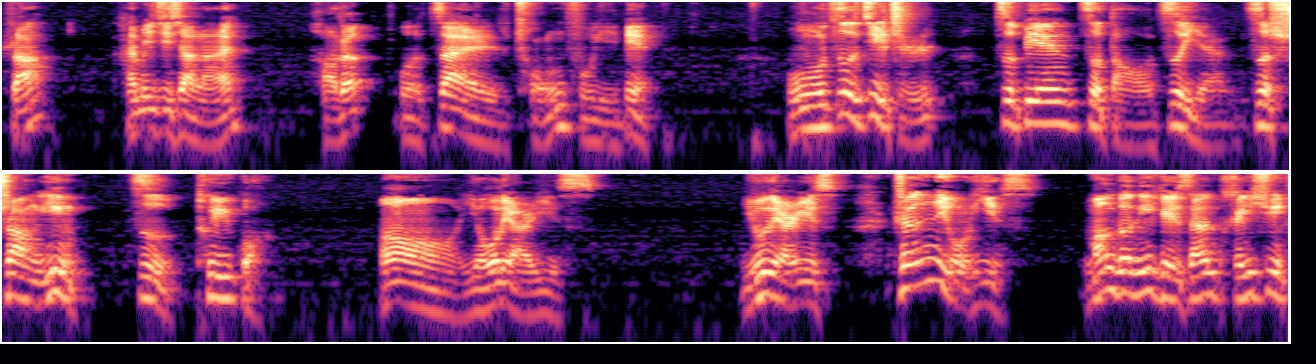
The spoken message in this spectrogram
啥？还没记下来？好的，我再重复一遍：五字记指自编、自导、自演、自上映。自推广，哦，有点意思，有点意思，真有意思。芒哥，你给咱培训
